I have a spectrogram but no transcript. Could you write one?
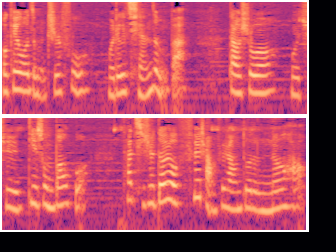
OK 我怎么支付，我这个钱怎么办，到说我去递送包裹，他其实都有非常非常多的 know how。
